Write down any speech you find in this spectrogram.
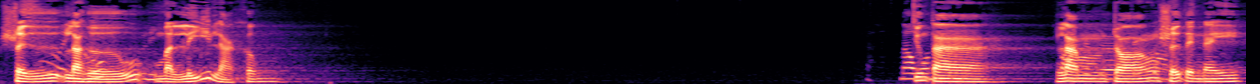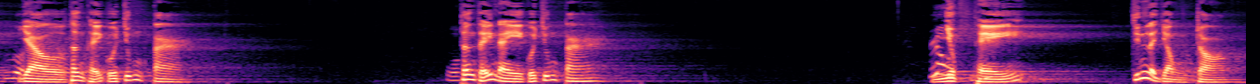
Sự là hữu mà lý là không. Chúng ta làm trọn sự tình này vào thân thể của chúng ta thân thể này của chúng ta. Nhục thể chính là vòng tròn.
